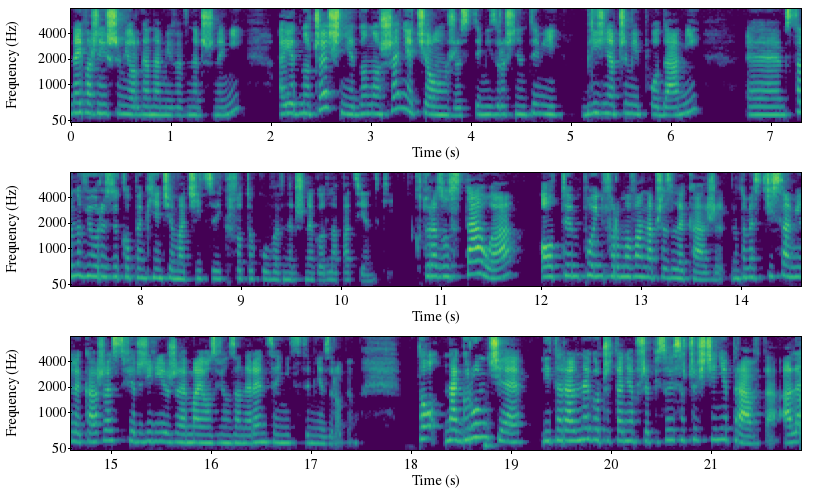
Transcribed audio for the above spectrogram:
najważniejszymi organami wewnętrznymi, a jednocześnie donoszenie ciąży z tymi zrośniętymi bliźniaczymi płodami stanowiło ryzyko pęknięcia macicy i krwotoku wewnętrznego dla pacjentki, która została o tym poinformowana przez lekarzy. Natomiast ci sami lekarze stwierdzili, że mają związane ręce i nic z tym nie zrobią. To na gruncie literalnego czytania przepisu jest oczywiście nieprawda, ale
